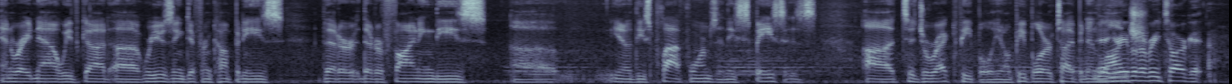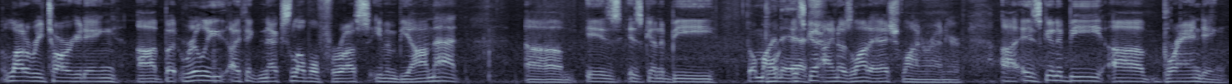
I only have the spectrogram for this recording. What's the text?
and right now we've got uh, we're using different companies that are that are finding these, uh, you know, these platforms and these spaces. Uh, to direct people, you know, people are typing in Yeah, lunch you're able to retarget. a lot of retargeting, uh, but really, I think next level for us, even beyond that, um, is is going to be. Don't mind the ash. gonna- I know there's a lot of ash flying around here. Uh, is going to be uh, branding.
